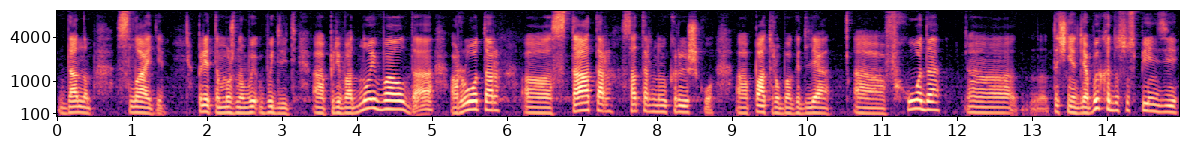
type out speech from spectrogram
данном слайде. При этом можно вы, выделить а, приводной вал, да, ротор, а, статор, статорную крышку, а, патрубок для а, входа, а, точнее для выхода суспензии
